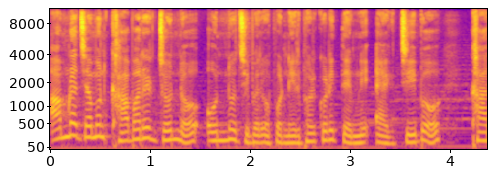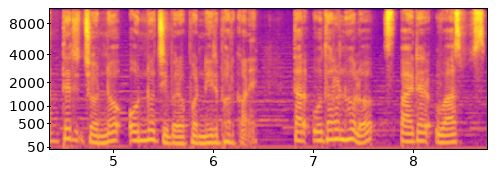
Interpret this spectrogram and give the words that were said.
আমরা যেমন খাবারের জন্য অন্য জীবের উপর নির্ভর করি, তেমনি এক জীবও খাদ্যের জন্য অন্য জীবের উপর নির্ভর করে। তার উদাহরণ হলো স্পাইডার ওয়াস্পস।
